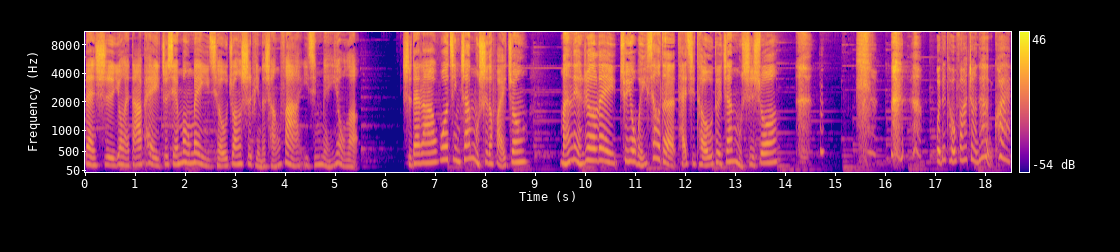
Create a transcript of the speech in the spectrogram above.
但是用来搭配这些梦寐以求装饰品的长发已经没有了。史黛拉窝进詹姆士的怀中，满脸热泪却又微笑的抬起头对詹姆士说：“我的头发长得很快，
